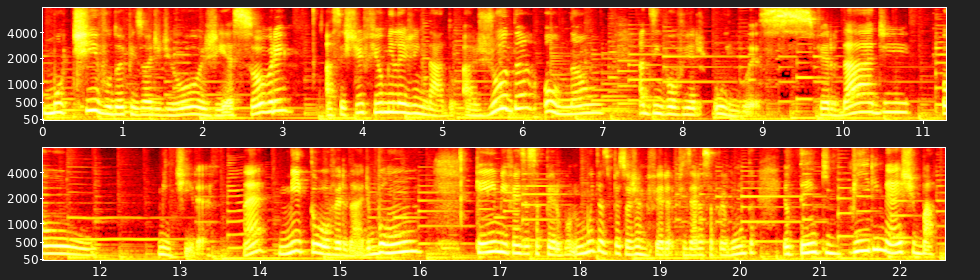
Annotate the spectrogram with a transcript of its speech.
motivo do episódio de hoje é sobre assistir filme legendado ajuda ou não a desenvolver o inglês? Verdade ou mentira, né? Mito ou verdade? Bom, quem me fez essa pergunta, muitas pessoas já me fizeram essa pergunta, eu tenho que vir e mexe, bater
